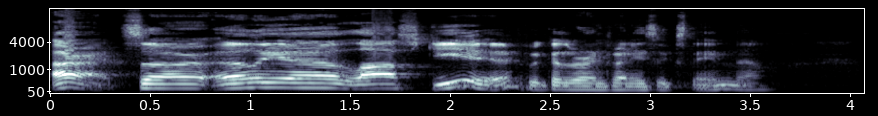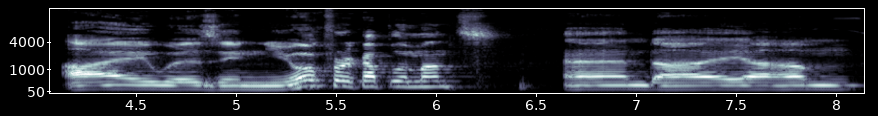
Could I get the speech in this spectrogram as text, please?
Alright, so earlier last year, because we're in 2016 now, I was in New York for a couple of months, and I um,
